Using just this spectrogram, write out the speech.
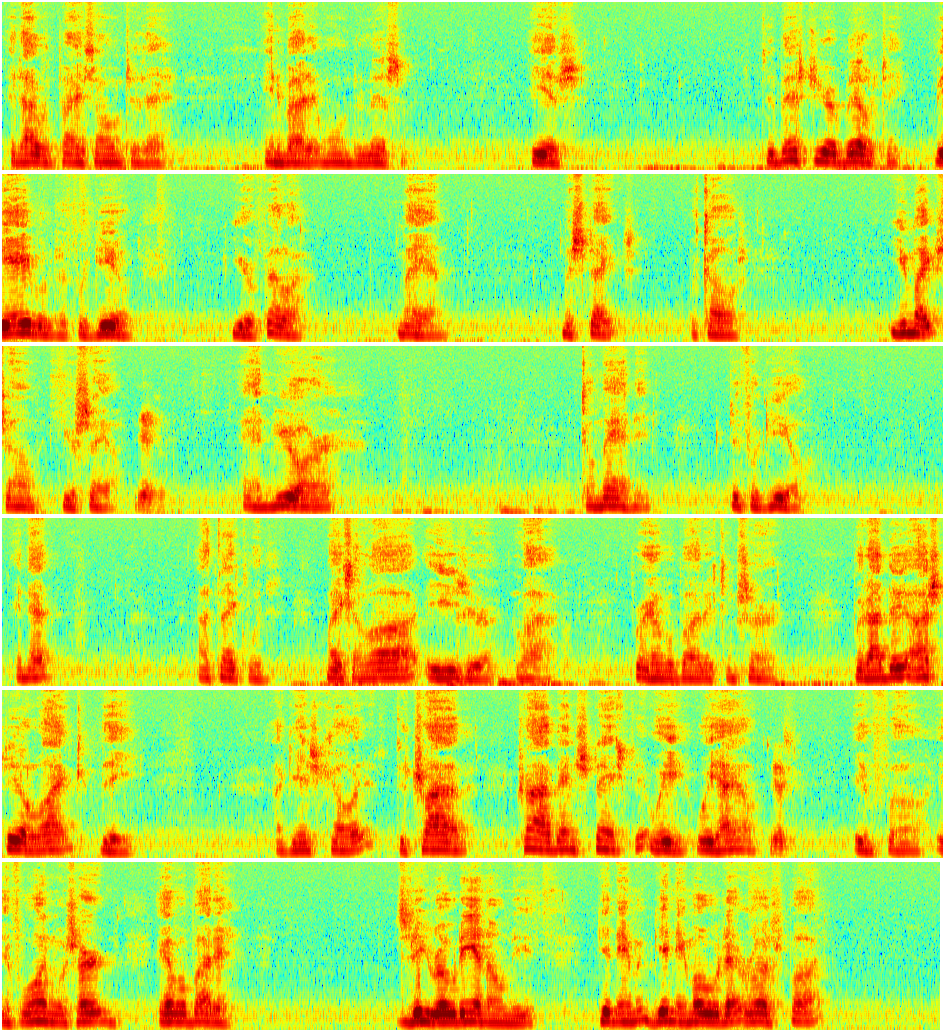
that I would pass on to the, anybody that wanted to listen is to the best of your ability, be able to forgive your fellow man mistakes because you make some yourself Yes. and you are commanded to forgive. And that, I think, would make a lot easier life for everybody concerned. But I do, I still like the, I guess you call it, the tribe, tribe instinct that we, we have Yes. if uh, if one was hurting, everybody zeroed in on the getting him getting him over that rough spot.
